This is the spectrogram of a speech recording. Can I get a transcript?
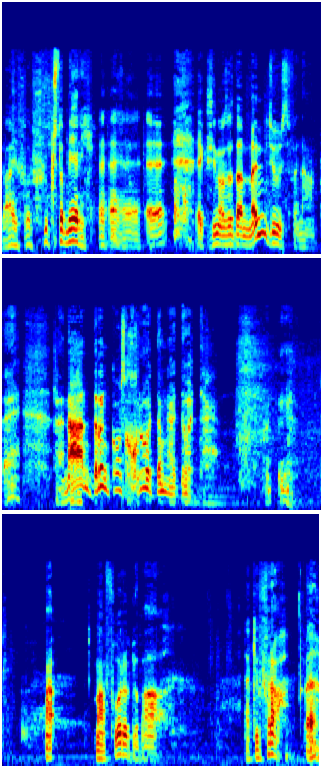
Daai vervloekste Mary. ek sien ons het 'n min juice vanaand, hè. Vanaand drink ons groot dinge dood. Maar maar voor ek loop haal. Laat jou vra. Huh?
